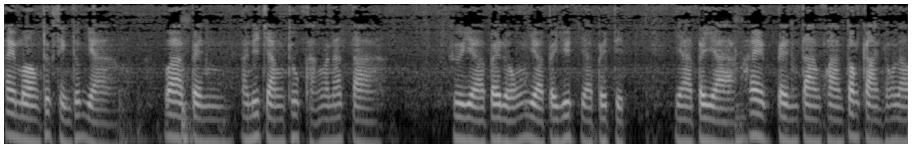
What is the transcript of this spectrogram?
ให้มองทุกสิ่งทุกอย่างว่าเป็นอนิจจังทุกขังอนัตตา คืออย่าไปหลง อย่าไปยึด อย่าไปติด อย่าไปอยากให้เป็นตามความต้องการของเรา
